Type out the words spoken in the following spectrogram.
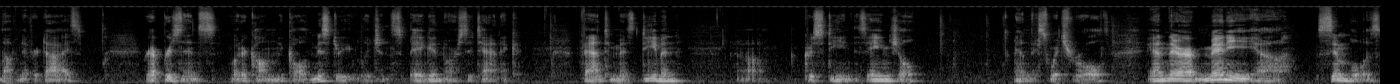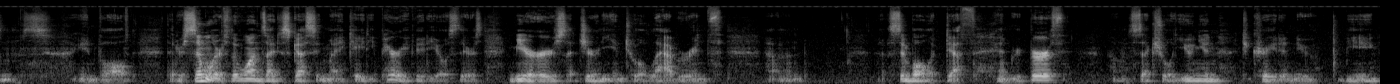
Love Never Dies, represents what are commonly called mystery religions, pagan or satanic. Phantom is demon, uh, Christine is angel, and they switch roles. And there are many uh, symbolisms involved that are similar to the ones I discuss in my Katy Perry videos. There's mirrors, a journey into a labyrinth, um, symbolic death and rebirth, um, sexual union to create a new being,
